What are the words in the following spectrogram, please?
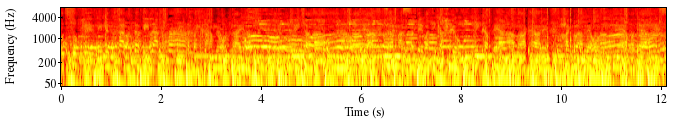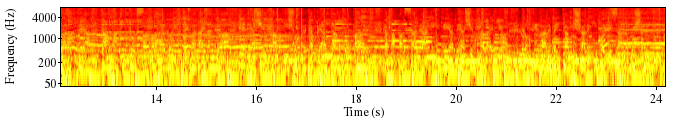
כאוניות סוחר ממרחק תביא לחמה ותקם מעוד לילה. וביתה רחוק מנהרותיה זרם השדה ותיקחהו מפרי כפיה נאווה הכרם. חגרה בעוד מותניה בתיה מזרועותיה טעמה כי טוב שכרה לא יכבה בלילה נראה. ידיה שילחה בקישור וכפיה תם קופרת כפה פרסה לעני וידיה שילחה לעליון לא תירה לביתה משאלה כי כל ביתה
